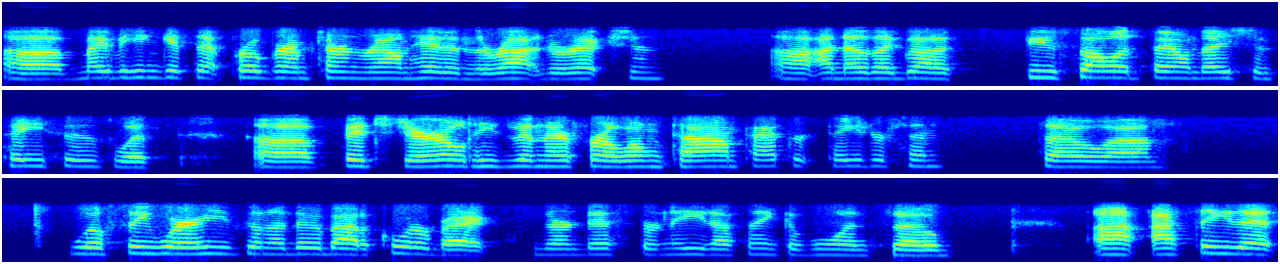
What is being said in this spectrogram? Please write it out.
uh, maybe he can get that program turned around, head in the right direction. Uh, I know they've got a few solid foundation pieces with uh, Fitzgerald. He's been there for a long time. Patrick Peterson. So uh, we'll see where he's going to do about a quarterback. They're in desperate need, I think, of one. So uh, I see that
